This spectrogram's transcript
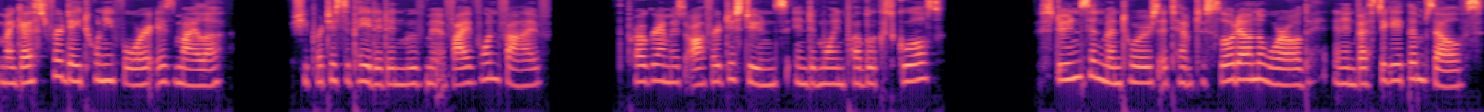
My guest for day 24 is Mila. She participated in Movement 515. The program is offered to students in Des Moines Public Schools. Students and mentors attempt to slow down the world and investigate themselves.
